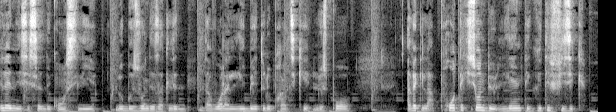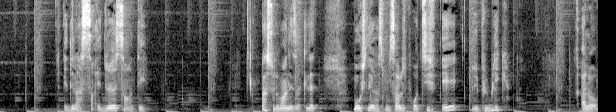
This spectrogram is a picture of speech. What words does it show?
il est nécessaire de concilier le besoin des athlètes d'avoir la liberté de pratiquer le sport avec la protection de l'intégrité physique et de, la, santé. Pas seulement des athlètes, mais aussi les responsables sportifs et le public. Alors,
